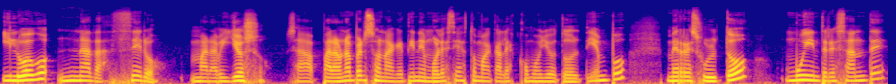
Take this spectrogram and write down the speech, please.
y luego nada, cero, maravilloso. O sea, para una persona que tiene molestias estomacales como yo todo el tiempo, me resultó muy interesante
